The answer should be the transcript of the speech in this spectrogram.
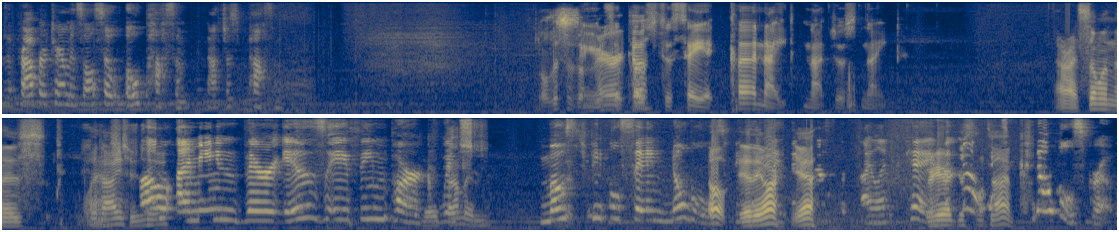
The proper term is also opossum, not just possum. Well, this is And You're America. supposed to say it knight, not just night. All right, someone those last two. Oh, I mean, there is a theme park They're which coming. most people say Nobles. Oh, there they are, think yeah. that's the Silent Decay. We're here but just no, in time. It's Nobles Grove.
